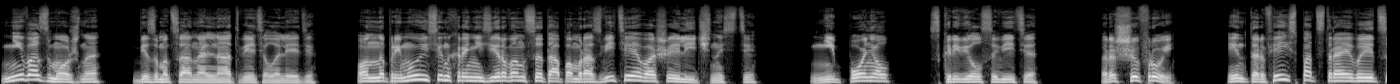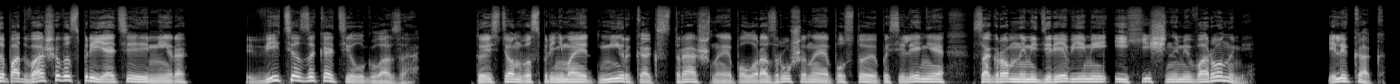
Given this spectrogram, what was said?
«Невозможно», безэмоционально ответила леди. Он напрямую синхронизирован с этапом развития вашей личности. Не понял, скривился Витя. Расшифруй. Интерфейс подстраивается под ваше восприятие мира. Витя закатил глаза. То есть он воспринимает мир как страшное полуразрушенное пустое поселение с огромными деревьями и хищными воронами? Или как?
